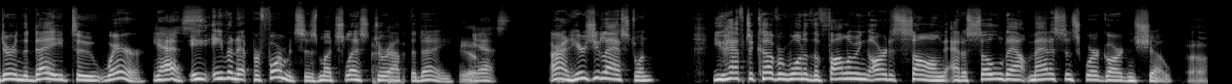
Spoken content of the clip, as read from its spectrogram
during the day to wear, Yes. e- even at performances, much less throughout the day. Yeah. Yes. All right, here's your last one. You have to cover one of the following artists' song at a sold out Madison Square Garden show. Uh,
